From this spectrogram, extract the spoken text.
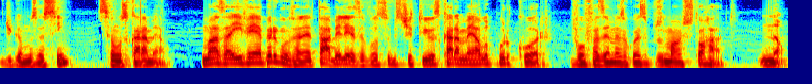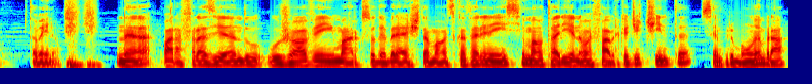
digamos assim, são os caramelos. Mas aí vem a pergunta, né? Tá, beleza, vou substituir os caramelos por cor. Vou fazer a mesma coisa para os maltes torrados? Não, também não. né? Parafraseando o jovem Marcos Odebrecht da Maltes Catarinense, maltaria não é fábrica de tinta, sempre bom lembrar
